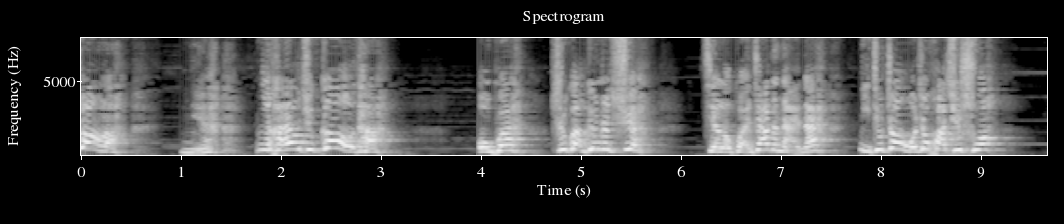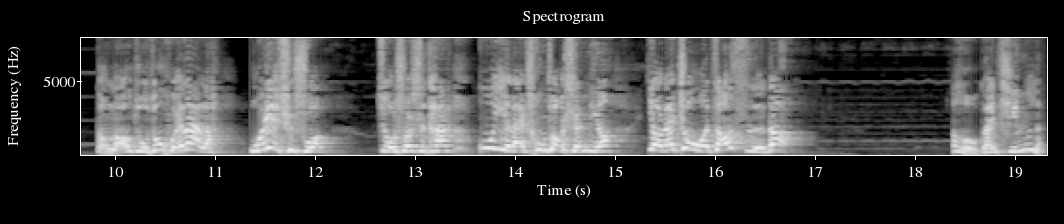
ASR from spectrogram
撞了。你，你还要去告他？偶官只管跟着去，见了管家的奶奶，你就照我这话去说。等老祖宗回来了，我也去说，就说是他故意来冲撞神明，要来咒我早死的。偶官听了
